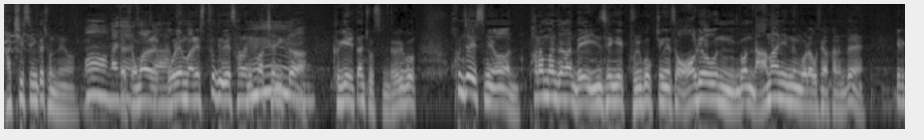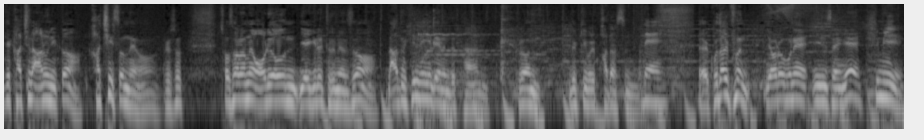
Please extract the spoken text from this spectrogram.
같이 있으니까 좋네요. 어, 맞아요. 그러니까 정말 진짜. 음. 오랜만에 스튜디오에 사람이 꽉 차니까 그게 일단 좋습니다. 그리고 혼자 있으면 파란만장한 내 인생의 굴곡 중에서 어려운 건 나만 있는 거라고 생각하는데 이렇게 같이 나누니까 같이 있었네요. 그래서 저 사람의 어려운 얘기를 들으면서 나도 힐링이 되는 듯한 그런 느낌을 받았습니다. 네. 예, 고달픈 여러분의 인생에 힘이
